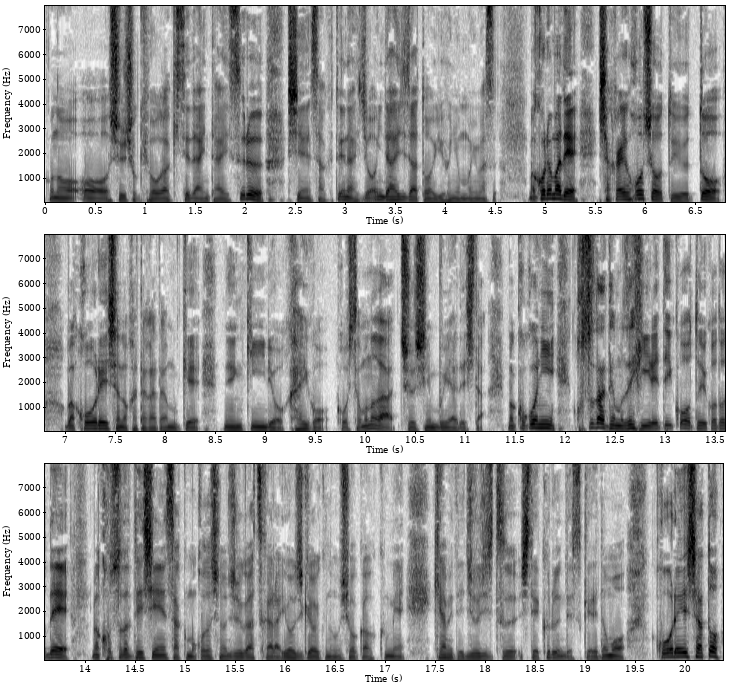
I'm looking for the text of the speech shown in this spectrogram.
この就職氷河期世代に対する支援策というのは非常に大事だというふうに思います、まあ、これまで社会保障というと、まあ、高齢者の方々向け年金医療介護こうしたものが中心分野でした、まあ、ここに子育てもぜひ入れていこうということで、まあ、子育て支援策も今年の10月から幼児教育の無償化を含め極めて充実してくるんですけれども高齢者と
